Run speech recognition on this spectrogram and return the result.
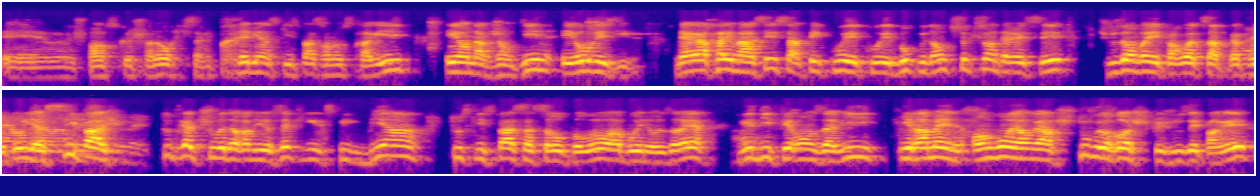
Et euh, je pense que Shano, qui savent très bien ce qui se passe en Australie et en Argentine et au Brésil. Mais à ça fait couler, couler beaucoup d'encre. Ceux qui sont intéressés, Je vous ai envoyé par WhatsApp la photo. Il y a six pages. Toute la tchouva de Rabbi Yosef qui explique bien tout ce qui se passe à Sao Paulo, à Buenos Aires, les différents avis. Il ramène en gond et en large tout le roche que je vous ai parlé,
